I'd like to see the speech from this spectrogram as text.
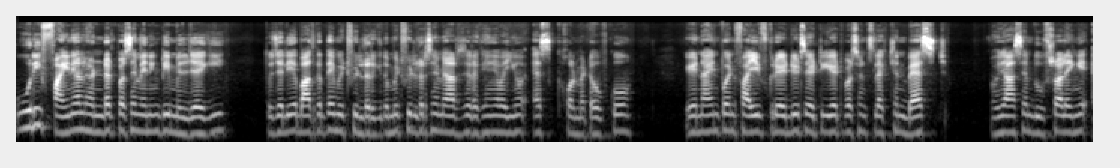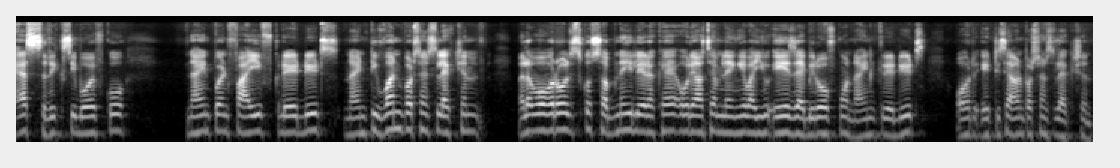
पूरी final hundred percent winning team मिल जाएगी। तो चलिए बात करते हैं मिडफील्डर की। तो मिडफील्डर से हम यहाँ से रखेंगे भाइयों एस खोलमेटोव को। ए nine point five credits eighty eight percent selection best और यहाँ से हम दूसरा लेंगे एस रिक्सी बॉयफ को. Nine point five credits ninety one percent selection मतलब ओवरऑल इसको सबने ही ले रखा है। और यहाँ से हम लेंगे भाई ए जेबिरोफ को नाइन क्रेडिट्स और एटी सेवन परसेंट सिलेक्शन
